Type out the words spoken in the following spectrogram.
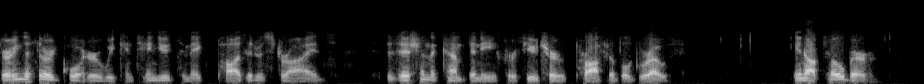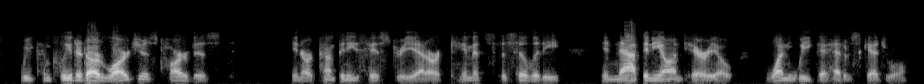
During the third quarter, we continued to make positive strides to position the company for future profitable growth. In October, we completed our largest harvest in our company's history at our Kimmitts facility in Napanee, Ontario, one week ahead of schedule.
